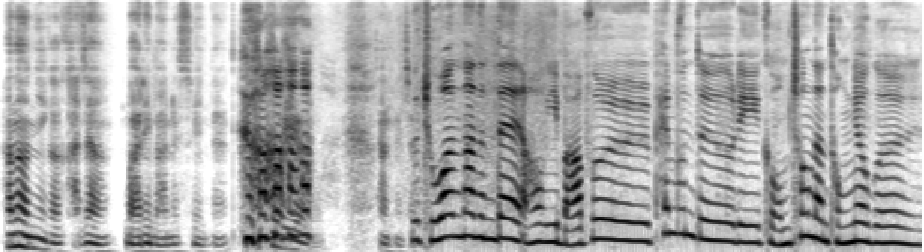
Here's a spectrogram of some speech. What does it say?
하나 언니가 가장 말이 많을 수 있는 장르죠. 그 좋아하는데 아우 이 마블 팬분들이 그 엄청난 덕력을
